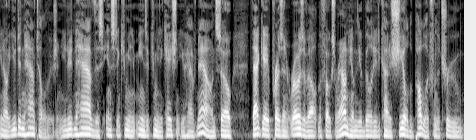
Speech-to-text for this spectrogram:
you know, you didn't have television. You didn't have this instant communi- means of communication that you have now. And so that gave President Roosevelt and the folks around him the ability to kind of shield the public from the true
